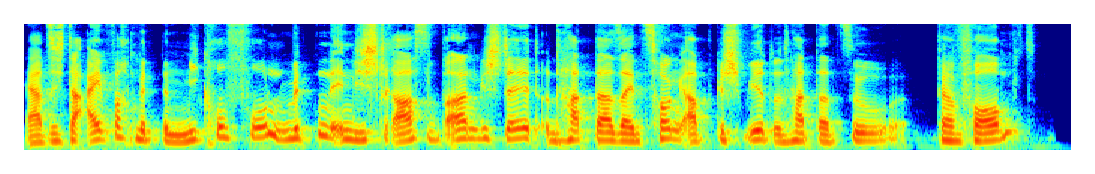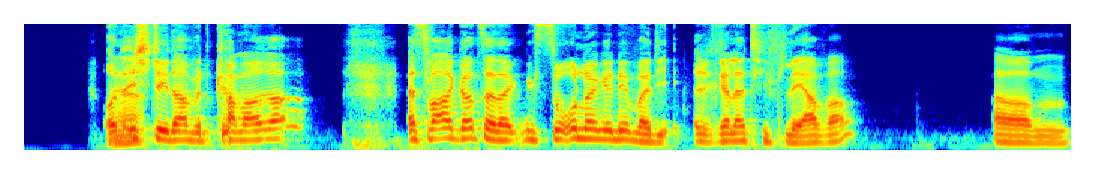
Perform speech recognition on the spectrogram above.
Er hat sich da einfach mit einem Mikrofon mitten in die Straßenbahn gestellt und hat da seinen Song abgespielt und hat dazu performt. Und Ja. ich stehe da mit Kamera. Es war Gott sei Dank nicht so unangenehm, weil die relativ leer war. Ähm,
